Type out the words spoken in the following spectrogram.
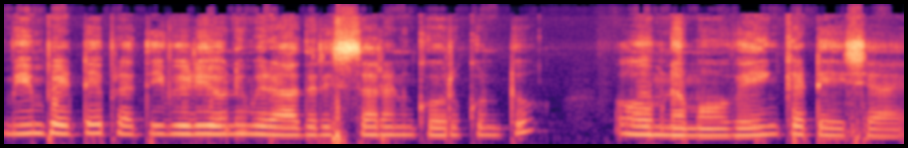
మేము పెట్టే ప్రతి వీడియోని మీరు ఆదరిస్తారని కోరుకుంటూ ఓం నమో వెంకటేశాయ.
